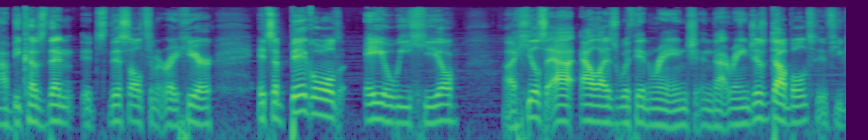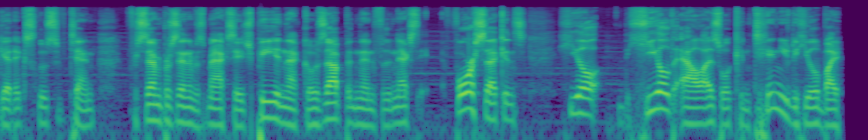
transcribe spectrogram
uh, because then it's this ultimate right here. It's a big old AoE heal. Uh, heals allies within range, and that range is doubled if you get exclusive 10 for 7% of his max HP, and that goes up. And then for the next 4 seconds, heal healed allies will continue to heal by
